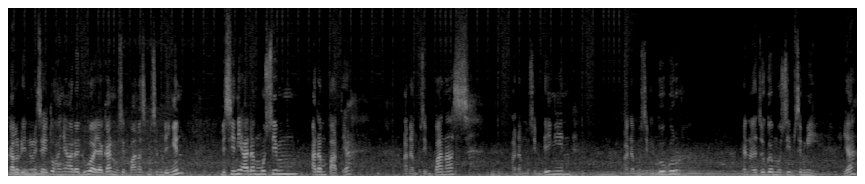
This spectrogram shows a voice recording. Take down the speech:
Kalau di Indonesia itu hanya ada dua ya kan, musim panas, musim dingin. Di sini ada musim, ada empat ya. Ada musim panas, ada musim dingin, ada musim gugur, dan ada juga musim semi ya.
